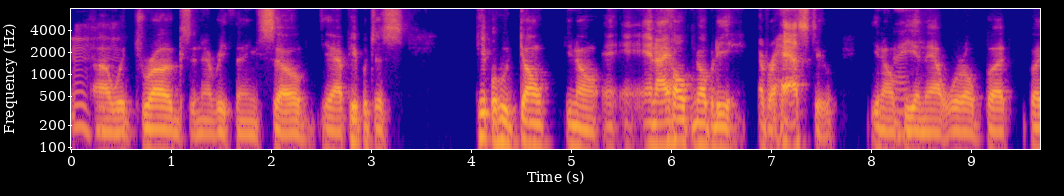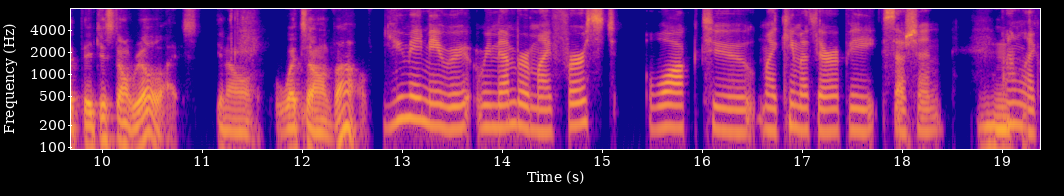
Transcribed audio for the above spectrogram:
uh, mm-hmm. with drugs and everything. So yeah, people just people who don't, you know, and, and I hope nobody ever has to you know, right. be in that world, but but they just don't realize, you know, what's all involved. You made me re- remember my first walk to my chemotherapy session, mm-hmm. and I'm like,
